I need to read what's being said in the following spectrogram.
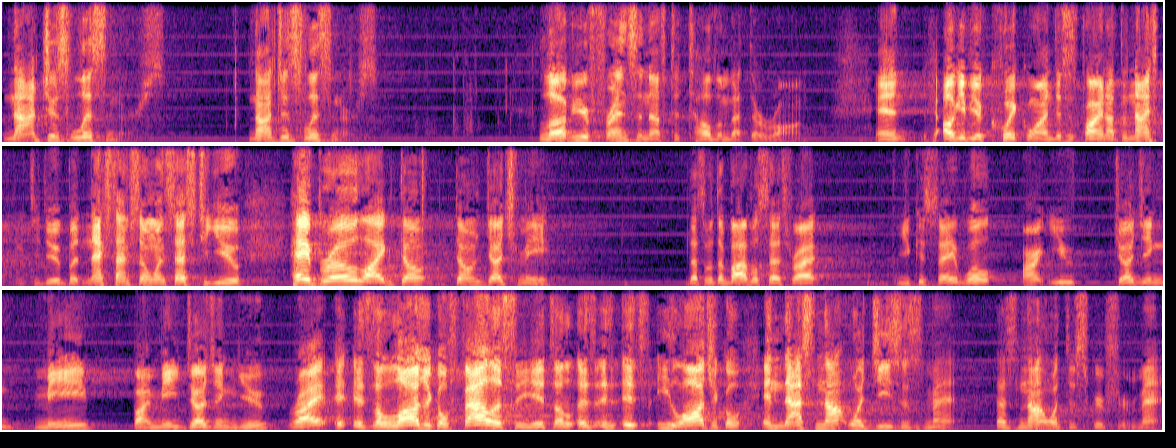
not just listeners. Not just listeners. Love your friends enough to tell them that they're wrong. And I'll give you a quick one. This is probably not the nice thing to do, but next time someone says to you, "Hey bro, like don't don't judge me." That's what the Bible says, right? You could say, "Well, aren't you judging me by me judging you, right? It's a logical fallacy. It's, a, it's, it's illogical. And that's not what Jesus meant. That's not what the scripture meant.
